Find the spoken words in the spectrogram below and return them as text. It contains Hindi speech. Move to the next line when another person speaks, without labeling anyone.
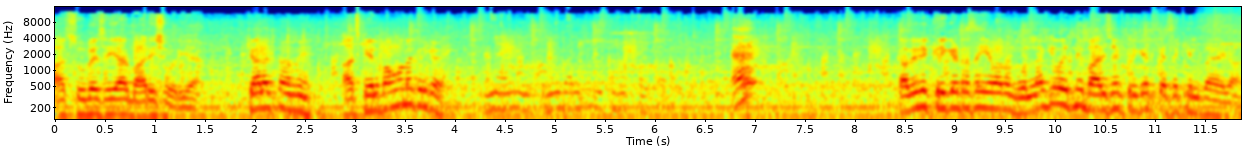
आज सुबह से यार बारिश हो रही है। क्या लगता है हमें? आज खेल पाऊँगा मैं क्रिकेट
नहीं बारिश
कभी भी क्रिकेटर से ये बात बोलना कि वो इतनी बारिश में क्रिकेट कैसे खेल पाएगा?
